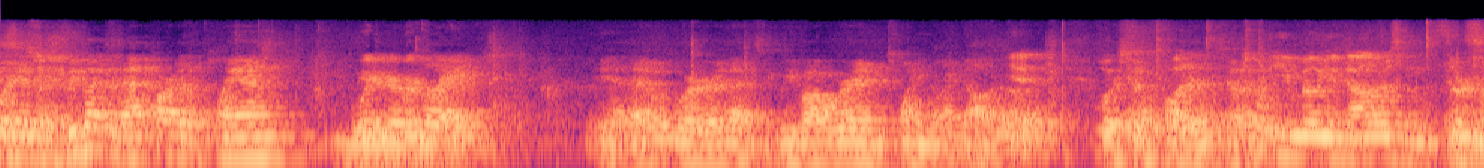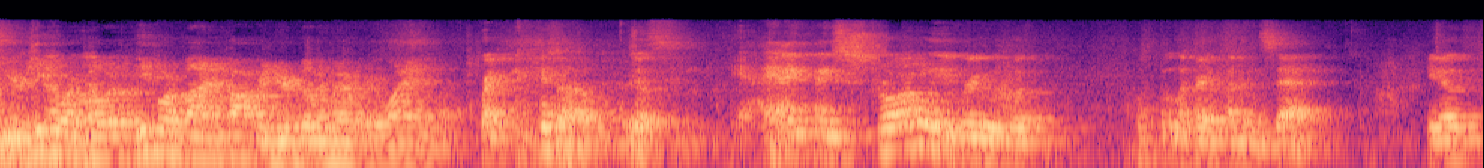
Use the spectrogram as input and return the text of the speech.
Wait, if we got to that part of the plan, We're- we're we're great. like, yeah, that, we're, that's, we've all, we're in twenty million dollar. yeah. We're so far into it. Twenty million dollars in thirty years. People down are, the line. building- people are buying property, and you're building whatever they want anyway. Right. So, So, it's, I, I- I strongly agree with what, what Larry Lennon said. You know,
